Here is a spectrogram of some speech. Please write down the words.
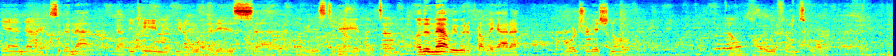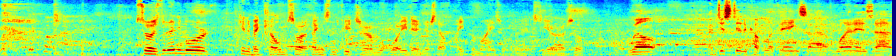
And um, so then that that became you know what it is uh, what it is today. But um, other than that, we would have probably had a more traditional Film. Hollywood film score. So, is there any more kind of big film sort of things in the future, and what are you doing yourself piping wise over the next year or so? Well, I just did a couple of things. Uh, one is uh,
